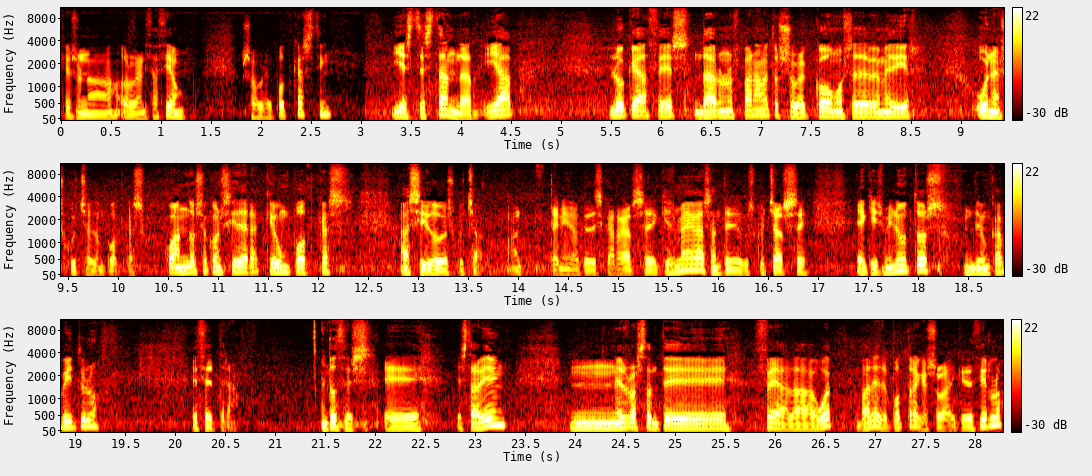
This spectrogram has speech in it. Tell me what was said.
que es una organización sobre podcasting. Y este estándar IAP lo que hace es dar unos parámetros sobre cómo se debe medir una escucha de un podcast. Cuando se considera que un podcast ha sido escuchado. Han tenido que descargarse X megas, han tenido que escucharse X minutos de un capítulo, etc. Entonces, eh, está bien, mm, es bastante fea la web, ¿vale? De Potra, que eso hay que decirlo.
